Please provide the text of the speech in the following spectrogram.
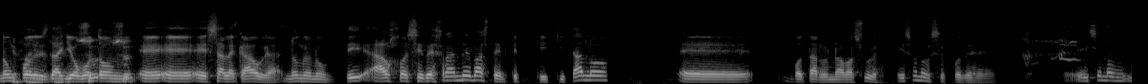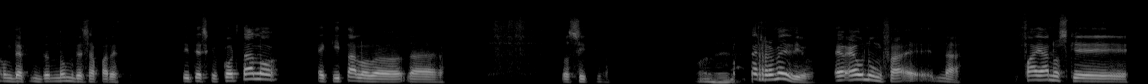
Non que podes darlle o botón su, su... e, e, e sale ca auga. Non, non, non. Ti algo así de grande vas ter que, que quitalo eh, botarlo na basura. Iso non se pode... Iso non, non, de, non desaparece. Ti tens que cortalo e eh, quitalo do, da, do sitio. Joder. Non ten remedio. Eu, eu non fa... Eh, na. Fai anos que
